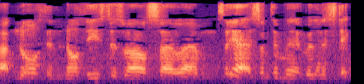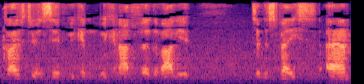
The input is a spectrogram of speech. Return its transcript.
up north and northeast as well. So um, so yeah, it's something we're, we're going to stick close to and see if we can we can add further value to the space. Um,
